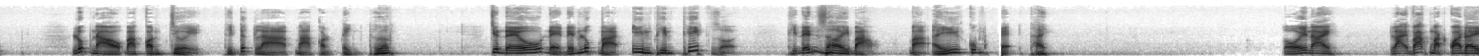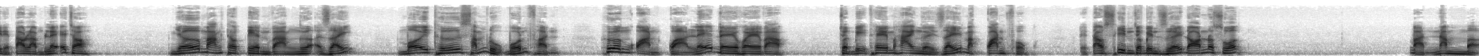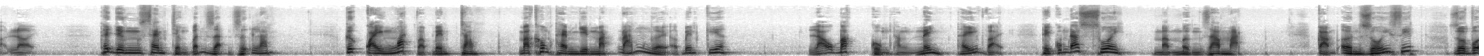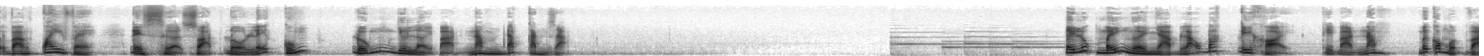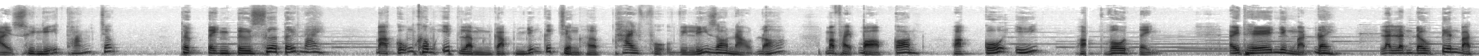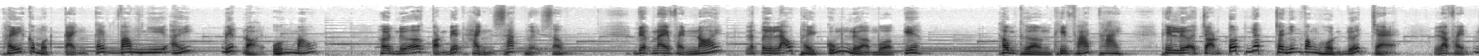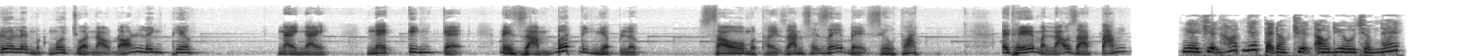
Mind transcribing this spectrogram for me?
Lúc nào bà còn chửi thì tức là bà còn tình thương. Chứ nếu để đến lúc bà im thiên thít rồi thì đến rời bảo bà ấy cũng kệ thầy. Tối nay lại vác mặt qua đây để tao làm lễ cho. Nhớ mang theo tiền vàng ngựa giấy, mỗi thứ sắm đủ 4 phần, hương oản quả lễ đề huề vào. Chuẩn bị thêm hai người giấy mặc quan phục để tao xin cho bên dưới đón nó xuống. Bà năm mở lời. Thế nhưng xem chừng vẫn giận dữ lắm. Cứ quay ngoắt vào bên trong, mà không thèm nhìn mặt đám người ở bên kia. Lão Bắc cùng thằng Ninh thấy vậy, thì cũng đã xuôi mà mừng ra mặt. Cảm ơn rối rít, rồi vội vàng quay về để sửa soạn đồ lễ cúng, đúng như lời bà năm đắc căn dặn. Tới lúc mấy người nhà lão Bắc đi khỏi, thì bà năm mới có một vài suy nghĩ thoáng chốc. Thực tình từ xưa tới nay, bà cũng không ít lần gặp những cái trường hợp thai phụ vì lý do nào đó mà phải bỏ con hoặc cố ý hoặc vô tình. Ấy thế nhưng mà đây là lần đầu tiên bà thấy có một cảnh cái vong nhi ấy biết đòi uống máu, hơn nữa còn biết hành xác người sống. Việc này phải nói là từ lão thầy cúng nửa mùa kia. Thông thường khi phá thai thì lựa chọn tốt nhất cho những vong hồn đứa trẻ là phải đưa lên một ngôi chùa nào đó linh thiêng. Ngày ngày, nghe kinh kệ để giảm bớt đi nghiệp lực. sau một thời gian sẽ dễ bề siêu thoát. Ấy thế mà lão già táng Nghe chuyện hot nhất tại đọc audio net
